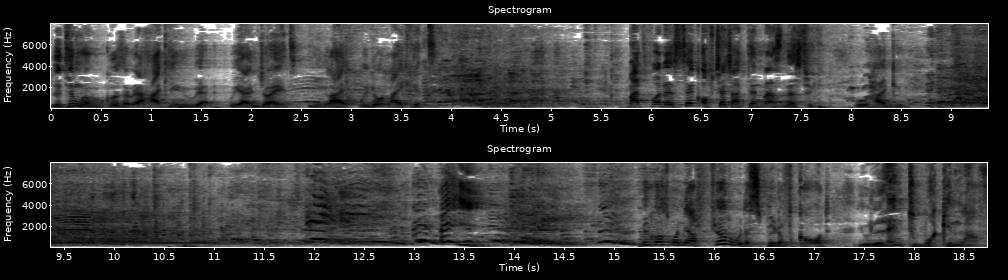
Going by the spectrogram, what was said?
You think when we close and we are hugging we, are, we enjoy it. You lie. We don't like it. but for the sake of church attendance next week, we'll hug you. hey! Because when you are filled with the Spirit of God, you learn to walk in love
